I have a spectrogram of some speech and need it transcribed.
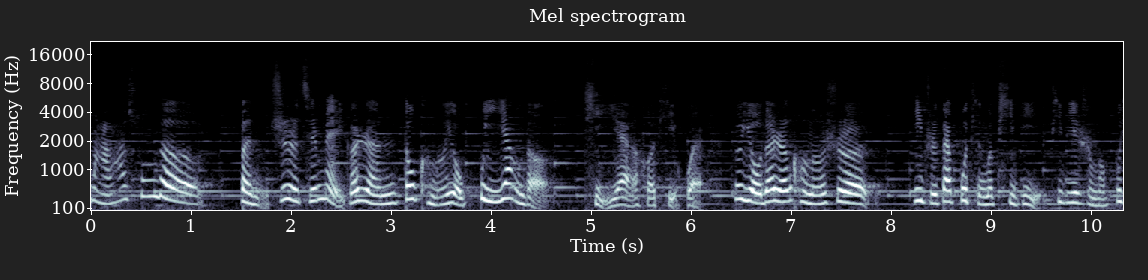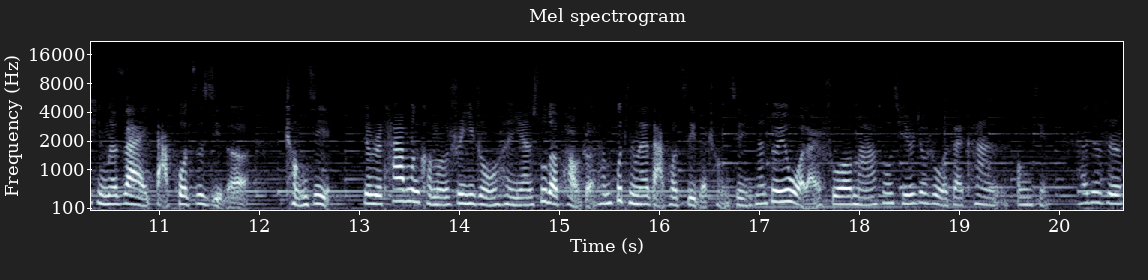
马拉松的本质，其实每个人都可能有不一样的体验和体会。就有的人可能是一直在不停的 PB，PB 是什么？不停的在打破自己的成绩，就是他们可能是一种很严肃的跑者，他们不停的打破自己的成绩。那对于我来说，马拉松其实就是我在看风景，它就是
